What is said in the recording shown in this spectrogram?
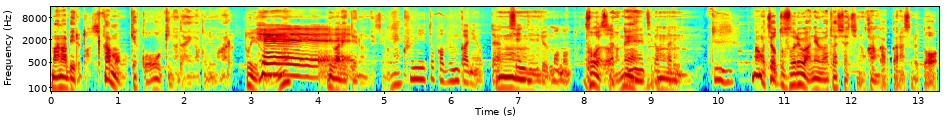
学べると。しかも結構大きな大学にもあるというふうにね言われてるんですよね。国とか文化によって信じるものとかが、ね、違ったり。うんなんかちょっとそれはね私たちの感覚からすると、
